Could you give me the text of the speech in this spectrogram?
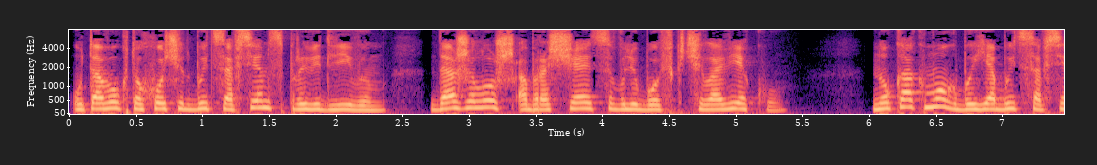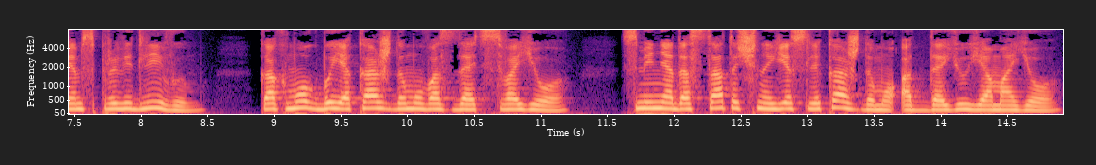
У того, кто хочет быть совсем справедливым, даже ложь обращается в любовь к человеку. Но как мог бы я быть совсем справедливым? Как мог бы я каждому воздать свое? С меня достаточно, если каждому отдаю я мое.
